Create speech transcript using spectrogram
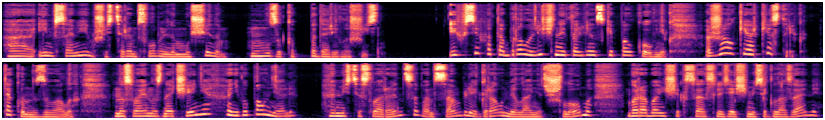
а им самим, шестерым сломленным мужчинам, музыка подарила жизнь. Их всех отобрал личный итальянский полковник, жалкий оркестрик, так он называл их, но свое назначение они выполняли. Вместе с Лоренцо в ансамбле играл Меланец Шлома, барабанщик со слезящимися глазами.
